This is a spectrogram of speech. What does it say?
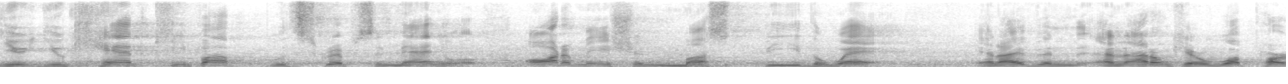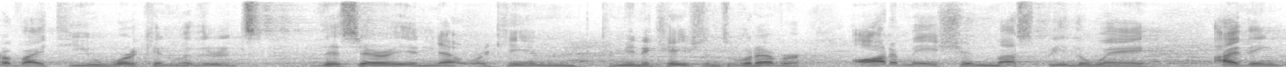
you, you can't keep up with scripts and manual. Automation must be the way. And I've been, and I don't care what part of IT you work in, whether it's this area, networking, communications, whatever, automation must be the way. I think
